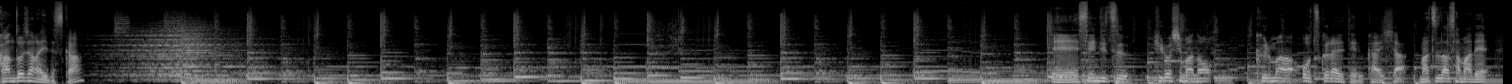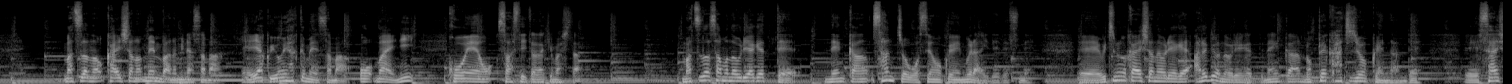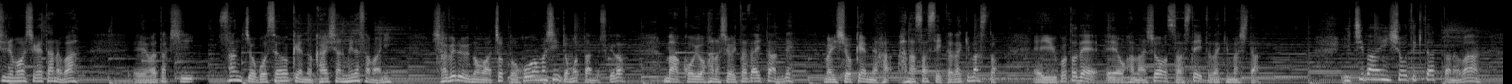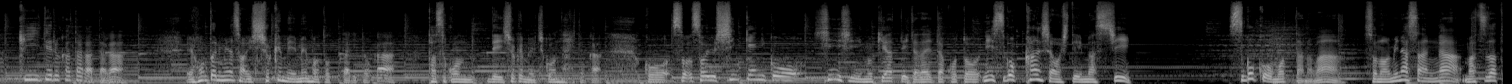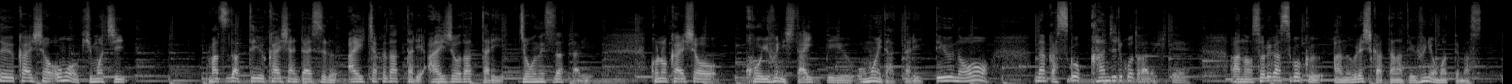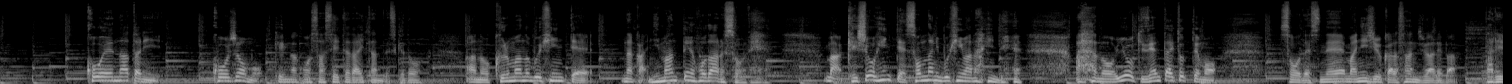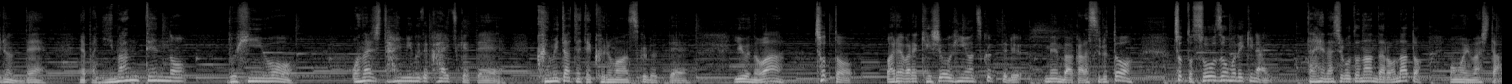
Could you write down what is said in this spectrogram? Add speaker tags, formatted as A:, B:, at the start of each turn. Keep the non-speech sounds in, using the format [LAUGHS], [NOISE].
A: 感動じゃないですか？えー、先日広島の車を作られている会社松田様で松田の会社のメンバーの皆様、えー、約400名様を前に講演をさせていただきました。松田様の売り上げって年間3兆5000億円ぐらいでですね、えー、うちの会社の売り上げアルビオの売り上げって年間680億円なんで、えー、最初に申し上げたのは、えー、私3兆5000億円の会社の皆様に喋るのはちょっとおこがましいと思ったんですけどまあこういうお話をいただいたんで、まあ、一生懸命話させていただきますということで、えー、お話をさせていただきました。一番印象的だったのは聞いてる方々がえ本当に皆さん一生懸命メモ取ったりとかパソコンで一生懸命打ち込んだりとかこうそそういう真剣にこう真摯に向き合っていただいたことにすごく感謝をしていますしすごく思ったのはその皆さんが松田という会社を思う気持ち松田っていう会社に対する愛着だったり愛情だったり情熱だったりこの会社をこういうふうにしたいっていう思いだったりっていうのをなんかすごく感じることができてあのそれがすごくあの嬉しかったなというふうに思ってます。講演の後に工場も見学をさせていただいたんですけどあの車の部品ってなんか2万点ほどあるそうで [LAUGHS] まあ化粧品ってそんなに部品はないんで [LAUGHS] あの容器全体とってもそうですね、まあ、20から30あれば足りるんでやっぱ2万点の部品を同じタイミングで買い付けて組み立てて車を作るっていうのはちょっと我々化粧品を作ってるメンバーからするとちょっと想像もできない大変な仕事なんだろうなと思いました。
